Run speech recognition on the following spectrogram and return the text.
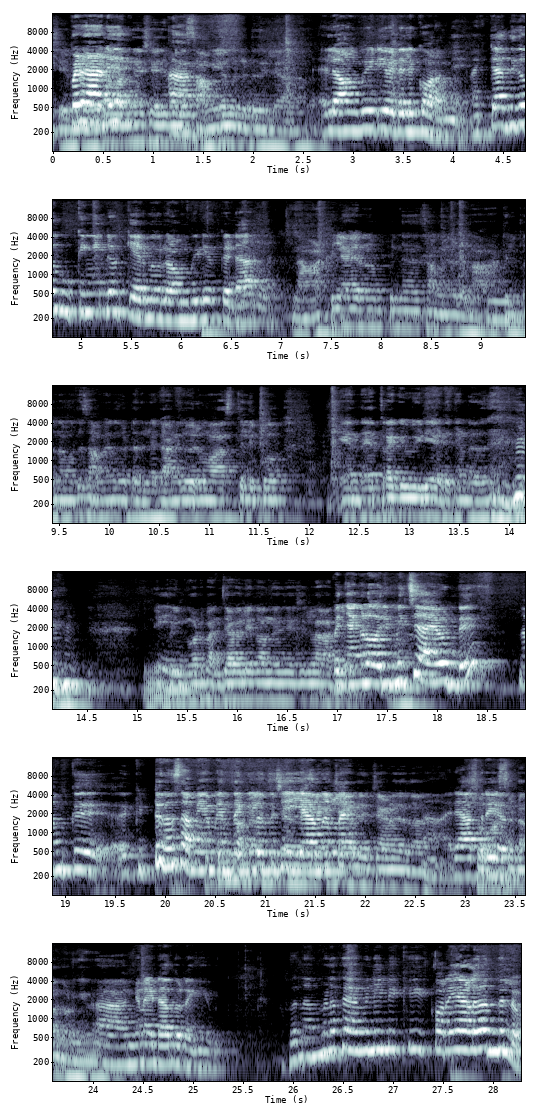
ഇപ്പോഴാണ് ശേഷം ലോങ് വീഡിയോ ഇടൽ കുറഞ്ഞ്. മറ്റധികം കുക്കിങ്ങിന്റെ ഒക്കെ ആയിരുന്നു ലോങ് വീഡിയോ ഒക്കെ ഇടാറുള്ളത്. നാട്ടിലായിരുന്നു പിന്നെ സമയമില്ല നാട്ടിൽ ഇപ്പൊ നമുക്ക് സമയം കിട്ടത്തില്ല കാരണം ഇത് ഒരു മാസത്തിൽ ഇപ്പൊ എന്താ എത്രയൊക്കെ വീഡിയോ എടുക്കേണ്ടത്? പിന്നെ ഇപ്പൊ ഇങ്ങോട്ട് പഞ്ചാബിലേക്ക് വന്നതിന് ആദ്യം- ഞങ്ങൾ ഒരുമിച്ചായോണ്ട് നമുക്ക് കിട്ടുന്ന സമയം എന്തെങ്കിലും ഒന്ന് ചെയ്യാന്നുള്ള രാത്രി അങ്ങനെ ഇടാൻ തുടങ്ങിയത്. അപ്പൊ നമ്മളെ ഫാമിലിയിലേക്ക് കുറെ ആൾ വന്നല്ലോ.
